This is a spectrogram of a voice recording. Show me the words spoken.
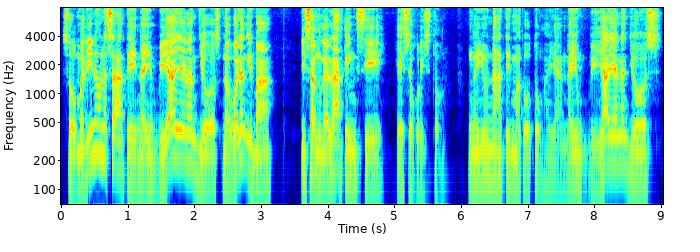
So malinaw na sa atin na yung biyaya ng Diyos na walang iba, isang lalaking si Heso Kristo. Ngayon natin matutunghayan na yung biyaya ng Diyos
